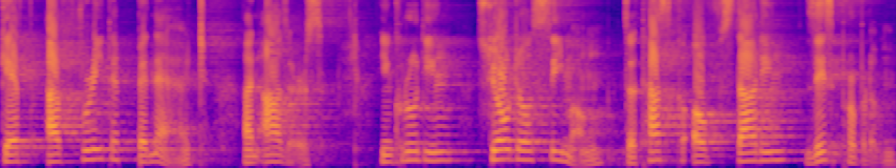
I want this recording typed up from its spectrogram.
gave Alfred Binet and others, including Theodore Simon, the task of studying this problem.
